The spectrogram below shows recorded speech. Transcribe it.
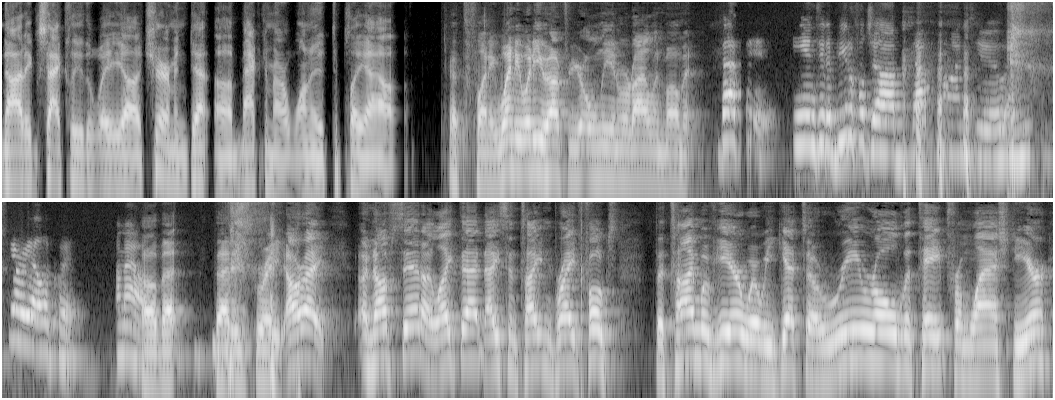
not exactly the way uh, Chairman De- uh, McNamara wanted it to play out. That's funny. Wendy, what do you have for your only in Rhode Island moment? That's it. Ian did a beautiful job. That's mine too, and very eloquent. I'm out. Oh, that that is great. All right, enough said. I like that. Nice and tight and bright, folks. The time of year where we get to re-roll the tape from last year.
